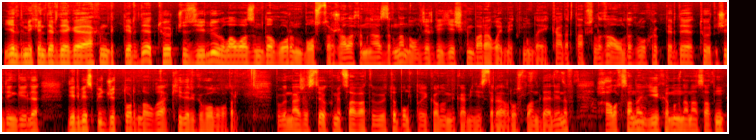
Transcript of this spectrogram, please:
Елді мекендердегі әкімдіктерде 450 лауазымды орын бос тұр. Жалақының аздығынан ол жерге ешкім бара қоймайды. Мұндай кадр тапшылығы ауылдық округтерде төртінші деңгейлі дербес бюджетті орындауға кедергі болып отыр. Бүгін мәжілісте үкімет сағаты өтіп, ұлттық экономика министрі Руслан Дәленов халық саны 2000-нан асатын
